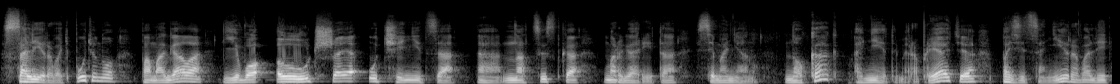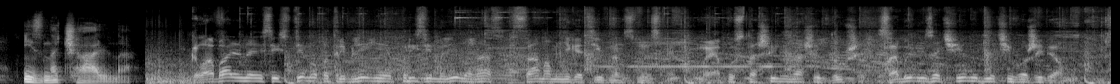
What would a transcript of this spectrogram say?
солировать Путину помогала его лучшая ученица, а, нацистка Маргарита Симонян. Но как они это мероприятие позиционировали изначально? Глобальная система потребления приземлила нас в самом негативном смысле. Мы опустошили наши души, забыли зачем и для чего живем.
